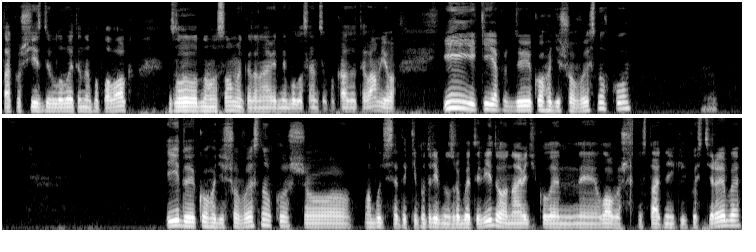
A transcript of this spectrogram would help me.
Також їздив ловити на поплавок, зловив одного сомика, та навіть не було сенсу показувати вам його. І який я до якого дійшов висновку. І до якого дійшов висновку, що, мабуть, все-таки потрібно зробити відео, навіть коли не ловиш достатньої кількості риби,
